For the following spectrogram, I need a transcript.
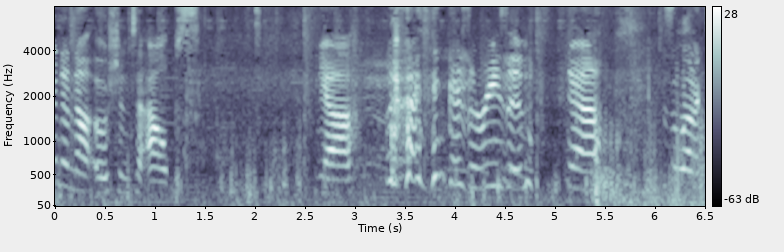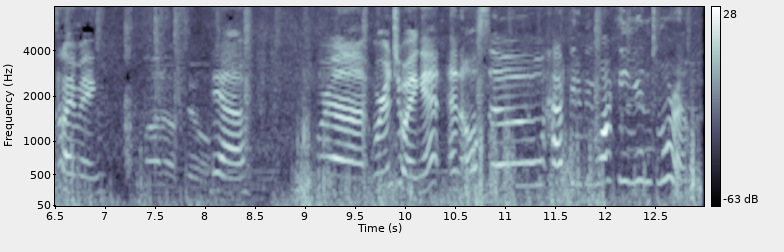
Ocean and not ocean to Alps. Yeah, I think there's a reason. Yeah, there's a lot of climbing. A lot uphill. Yeah, we're uh, we're enjoying it, and also happy to be walking again tomorrow.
